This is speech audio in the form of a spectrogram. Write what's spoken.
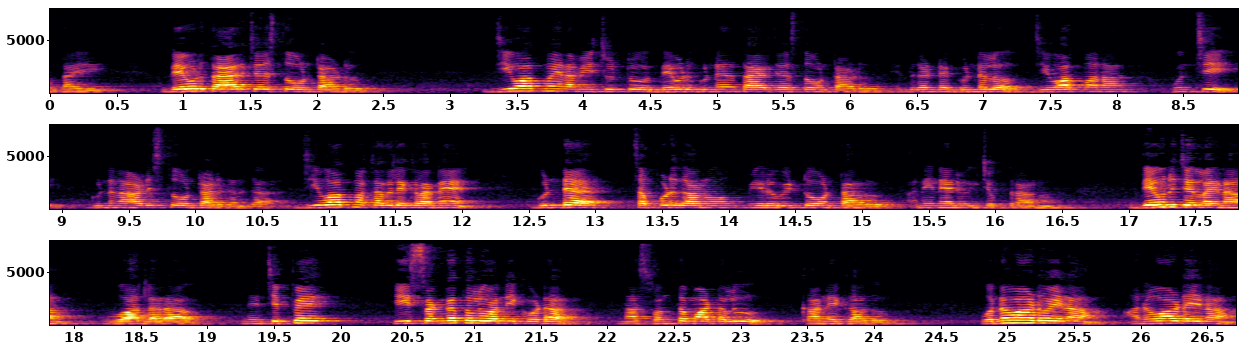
ఉంటాయి. దేవుడు తయారు చేస్తూ ఉంటాడు. జీవాత్మైన మీ చుట్టూ దేవుడు గుండెను తయారు చేస్తూ ఉంటాడు. ఎందుకంటే గుండెలో జీవాత్మన ఉంచి గుండెను ఆడిస్తూ ఉంటాడు కనుక జీవాత్మ కదలికలనే గుండె చప్పుడుగాను మీరు వింటూ ఉంటారు అని నేను మీకు చెప్తున్నాను. దేవుని జనులైన వార్లరా నేను చెప్పే ఈ సంగతులు అన్నీ కూడా నా సొంత మాటలు కానే కాదు. ఉన్నవాడు అయిన అనువాడైన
